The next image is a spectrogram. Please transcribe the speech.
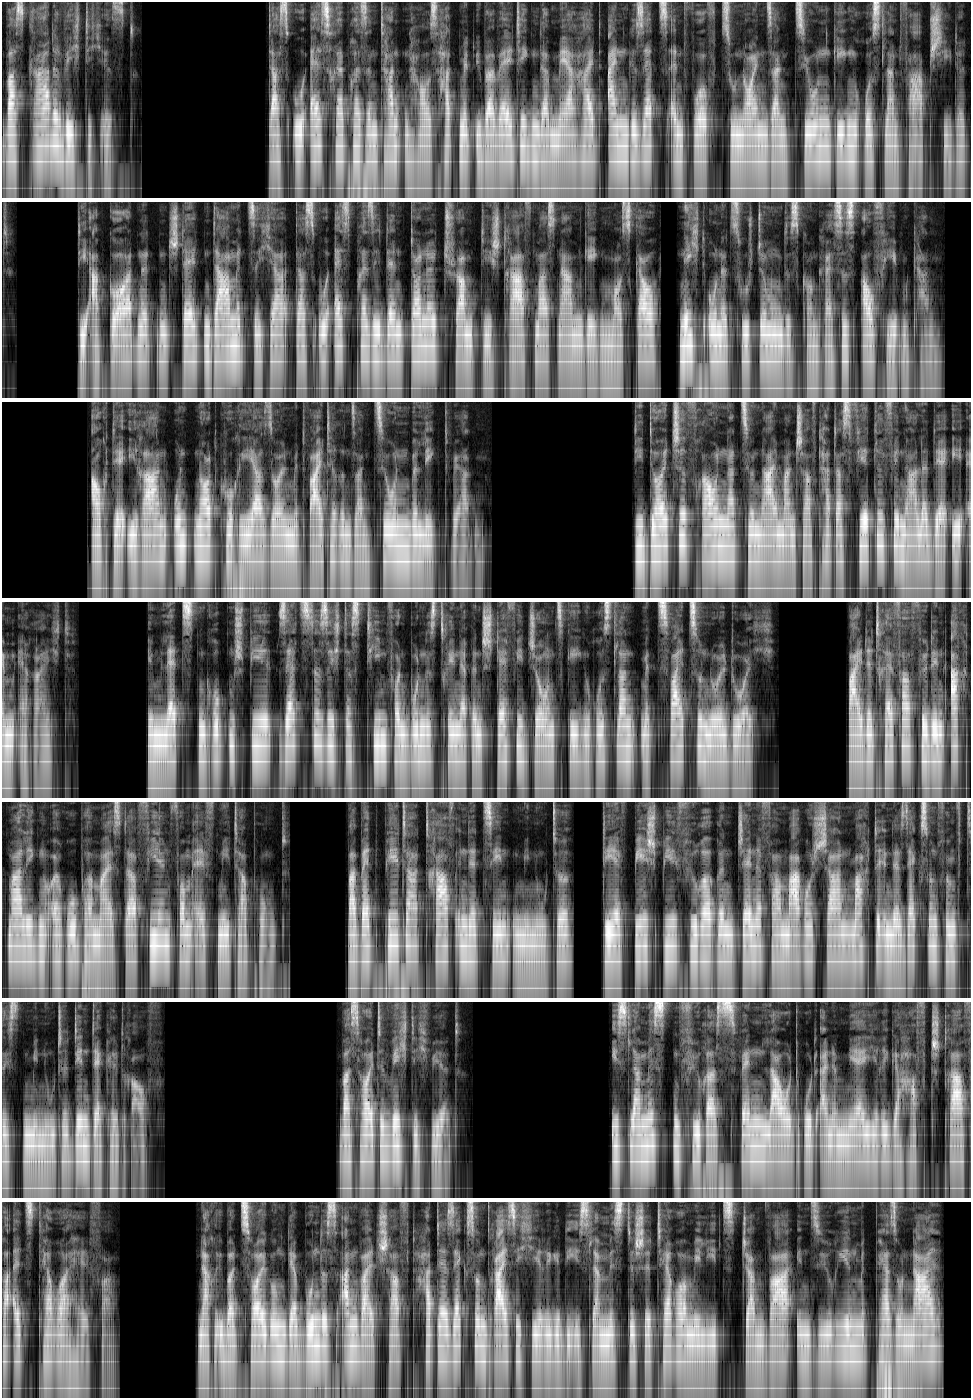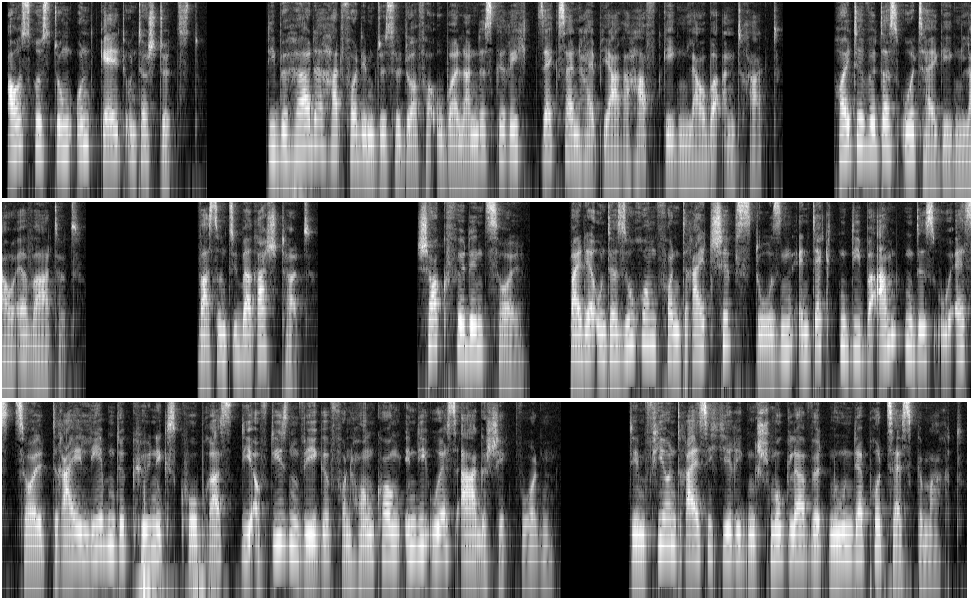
Was gerade wichtig ist. Das US-Repräsentantenhaus hat mit überwältigender Mehrheit einen Gesetzentwurf zu neuen Sanktionen gegen Russland verabschiedet. Die Abgeordneten stellten damit sicher, dass US-Präsident Donald Trump die Strafmaßnahmen gegen Moskau nicht ohne Zustimmung des Kongresses aufheben kann. Auch der Iran und Nordkorea sollen mit weiteren Sanktionen belegt werden. Die deutsche Frauennationalmannschaft hat das Viertelfinale der EM erreicht. Im letzten Gruppenspiel setzte sich das Team von Bundestrainerin Steffi Jones gegen Russland mit 2 zu 0 durch. Beide Treffer für den achtmaligen Europameister fielen vom Elfmeterpunkt. Babette Peter traf in der zehnten Minute, DFB-Spielführerin Jennifer Maruschan machte in der 56. Minute den Deckel drauf. Was heute wichtig wird. Islamistenführer Sven Lau droht eine mehrjährige Haftstrafe als Terrorhelfer. Nach Überzeugung der Bundesanwaltschaft hat der 36-Jährige die islamistische Terrormiliz Jamwa in Syrien mit Personal, Ausrüstung und Geld unterstützt. Die Behörde hat vor dem Düsseldorfer Oberlandesgericht sechseinhalb Jahre Haft gegen Lau beantragt. Heute wird das Urteil gegen Lau erwartet. Was uns überrascht hat. Schock für den Zoll. Bei der Untersuchung von drei Chipsdosen entdeckten die Beamten des US-Zoll drei lebende Königskobras, die auf diesem Wege von Hongkong in die USA geschickt wurden. Dem 34-jährigen Schmuggler wird nun der Prozess gemacht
